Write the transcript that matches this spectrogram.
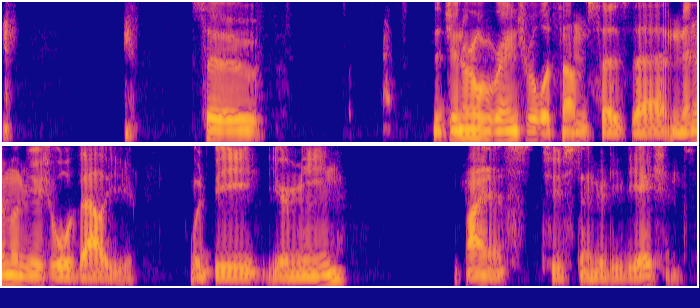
so the general range rule of thumb says that minimum usual value would be your mean minus two standard deviations.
